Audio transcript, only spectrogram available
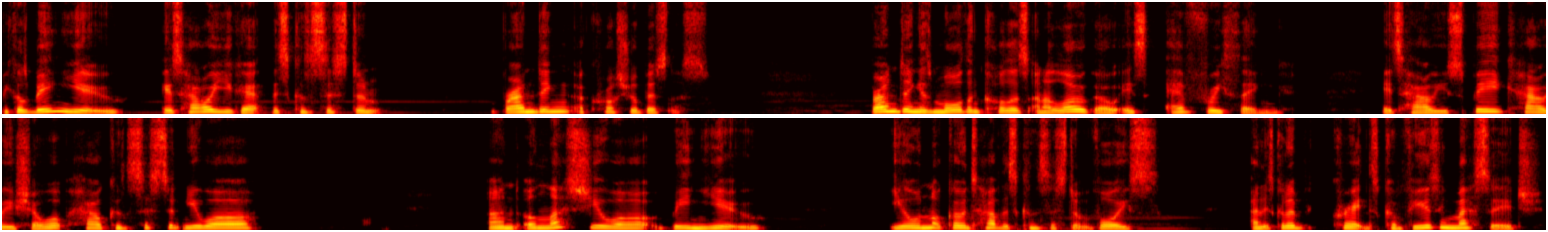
Because being you is how you get this consistent branding across your business. Branding is more than colours and a logo, it's everything. It's how you speak, how you show up, how consistent you are. And unless you are being you, you're not going to have this consistent voice. And it's going to create this confusing message,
